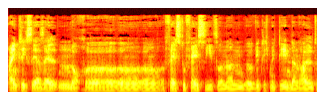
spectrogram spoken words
äh, eigentlich sehr selten noch äh, äh, face to face sieht, sondern äh, wirklich mit denen dann halt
